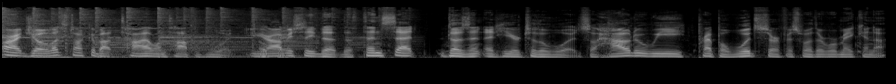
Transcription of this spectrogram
All right, Joe, let's talk about tile on top of wood. You're Okay. obviously the, the thin set doesn't adhere to the wood. So how do we prep a wood surface, whether we're making a,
